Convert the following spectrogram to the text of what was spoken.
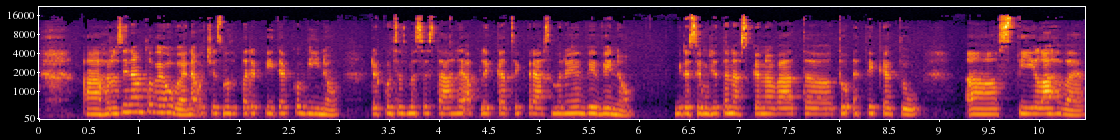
A hrozně nám to vyhovuje. Naučili jsme se tady pít jako víno. Dokonce jsme si stáhli aplikaci, která se jmenuje Vivino, kde si můžete naskenovat eh, tu etiketu eh, z té lahve.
